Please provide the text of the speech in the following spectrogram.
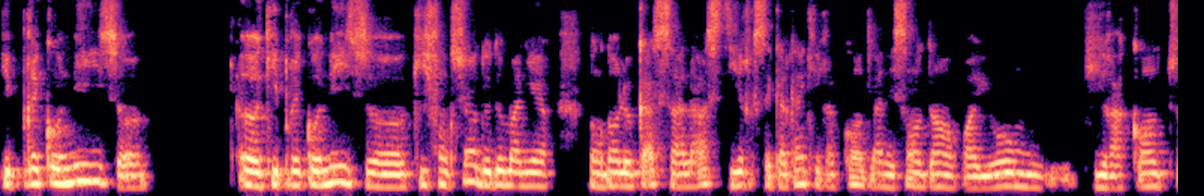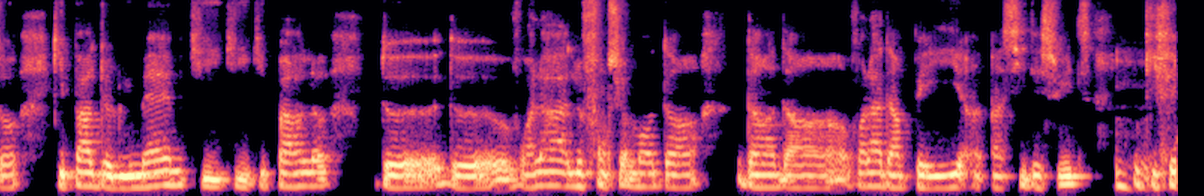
qui préconise euh, qui préconise, euh, qui fonctionne de deux manières. Donc, dans le cas Salah, c'est-à-dire c'est quelqu'un qui raconte la naissance d'un royaume, qui raconte, qui parle de lui-même, qui, qui, qui parle de, de, voilà, le fonctionnement d'un, d'un, voilà, d'un pays, ainsi de suite, mmh qui fait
